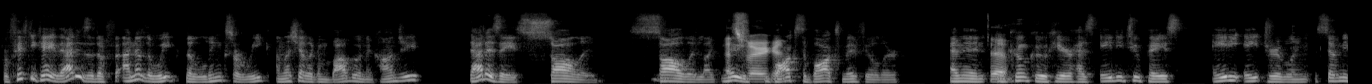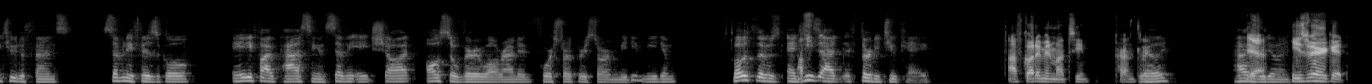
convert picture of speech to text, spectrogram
for 50k, that is a. Def- I know the week the links are weak unless you have like Mbabu and Akanji. That is a solid, solid like maybe box to box midfielder. And then Yeah. Nkunku here has 82 pace, 88 dribbling, 72 defense, 70 physical, 85 passing, and 78 shot. Also very well rounded, four star, three star, medium, medium. Both of those, and he's at 32k. I've got him in my team currently. Really? How's Yeah, he doing? He's very good.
